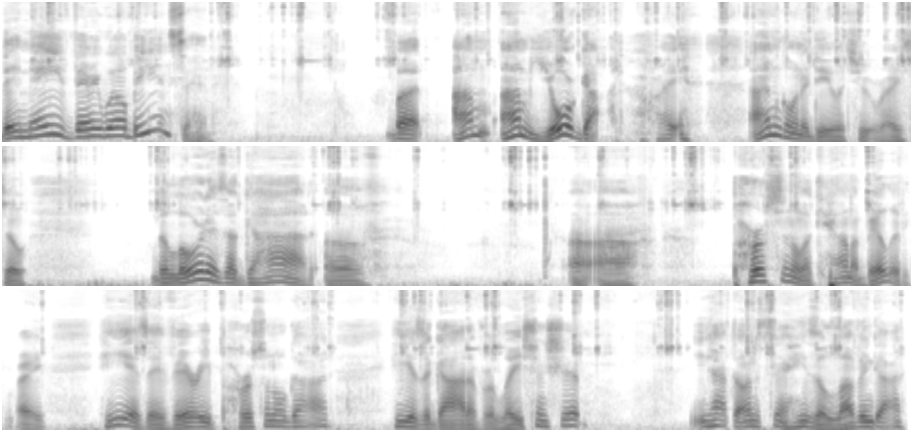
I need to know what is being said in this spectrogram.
They may very well be in sin, but I'm I'm your God, right? I'm going to deal with you, right? So the Lord is a God of uh, uh, personal accountability, right? He is a very personal God. He is a God of relationship. You have to understand, He's a loving God.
